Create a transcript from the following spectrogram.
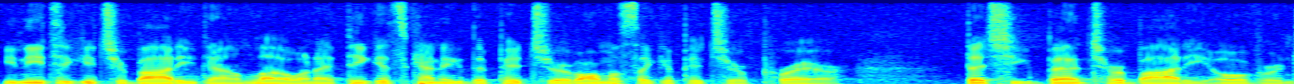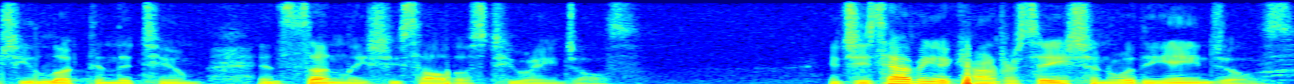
You need to get your body down low. And I think it's kind of the picture of almost like a picture of prayer that she bent her body over and she looked in the tomb, and suddenly she saw those two angels. And she's having a conversation with the angels.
